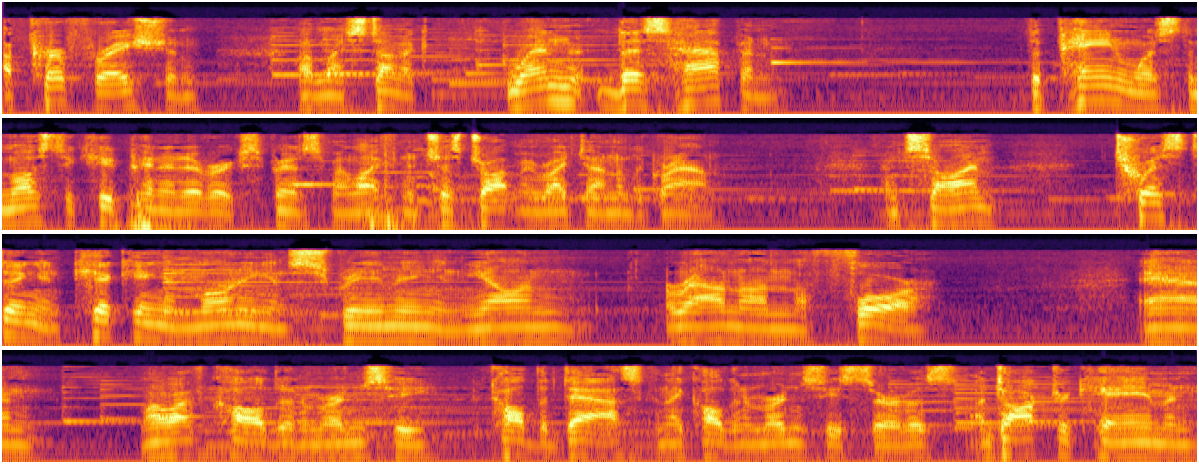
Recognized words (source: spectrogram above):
a perforation of my stomach. When this happened, the pain was the most acute pain I'd ever experienced in my life, and it just dropped me right down to the ground. And so I'm twisting and kicking and moaning and screaming and yelling around on the floor. And my wife called an emergency, called the desk, and they called an emergency service. A doctor came and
